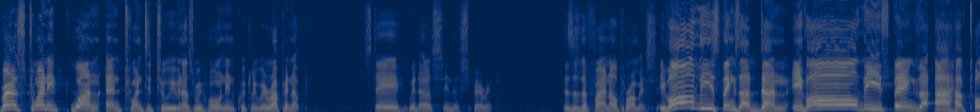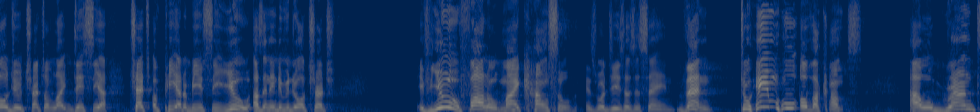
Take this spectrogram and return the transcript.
Verse 21 and 22, even as we hone in quickly. We're wrapping up. Stay with us in the Spirit. This is the final promise. If all these things are done, if all these things I have told you, Church of Light this year, Church of PIWC, you as an individual church, if you follow my counsel, is what Jesus is saying, then to him who overcomes, I will grant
